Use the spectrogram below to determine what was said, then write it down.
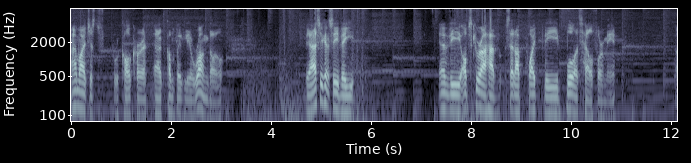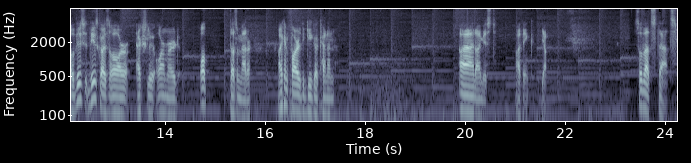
I might just recall correct uh, completely wrong, though. Yeah, as you can see, the uh, the Obscura have set up quite the bullet hell for me. Oh, this, these guys are actually armored. Well, doesn't matter. I can fire the Giga Cannon. And I missed, I think. Yeah. So that's that.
